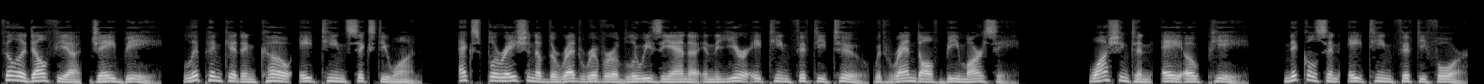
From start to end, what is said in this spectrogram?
Philadelphia, J. B. Lippincott & Co., 1861. Exploration of the Red River of Louisiana in the year 1852 with Randolph B. Marcy. Washington, A.O.P. Nicholson, 1854.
